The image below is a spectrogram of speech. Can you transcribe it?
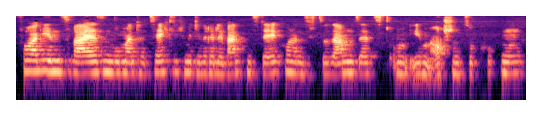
Vorgehensweisen, wo man tatsächlich mit den relevanten Stakeholdern sich zusammensetzt, um eben auch schon zu gucken,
